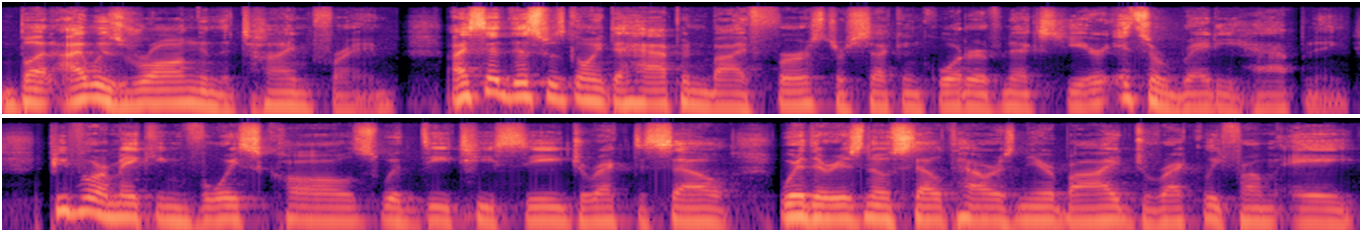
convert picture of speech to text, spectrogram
but I was wrong in the time frame. I said this was going to happen by first or second quarter of next year. It's already happening. People are making voice calls with DTC direct to cell where there is no cell towers nearby directly from a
